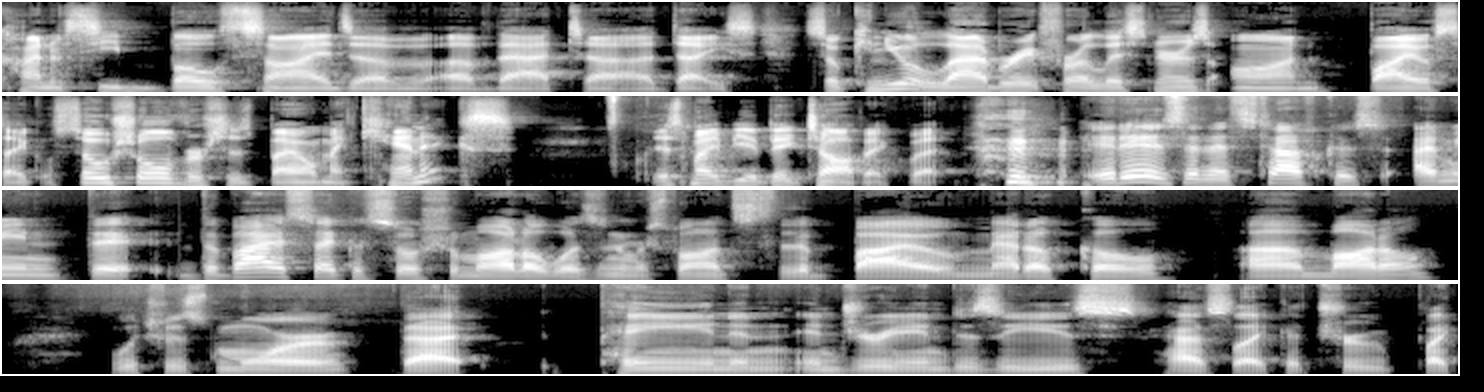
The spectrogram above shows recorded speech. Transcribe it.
kind of see both sides of, of that uh, dice. So, can you elaborate for our listeners on biopsychosocial versus biomechanics? This might be a big topic, but it is, and it's tough because I mean the the biopsychosocial model was in response to the biomedical uh, model, which was more that pain and injury and disease has like a true like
